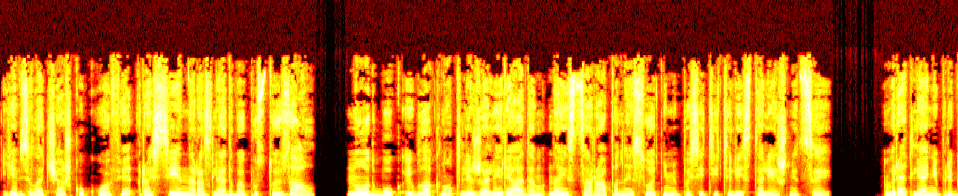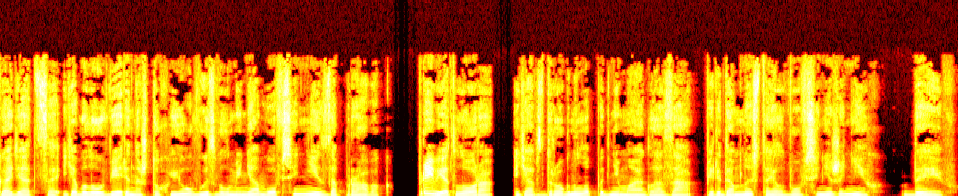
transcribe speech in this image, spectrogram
Я взяла чашку кофе, рассеянно разглядывая пустой зал. Ноутбук и блокнот лежали рядом, на исцарапанной сотнями посетителей столешнице. Вряд ли они пригодятся. Я была уверена, что Хью вызвал меня вовсе не из-за правок. «Привет, Лора!» Я вздрогнула, поднимая глаза. Передо мной стоял вовсе не жених. Дэйв.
